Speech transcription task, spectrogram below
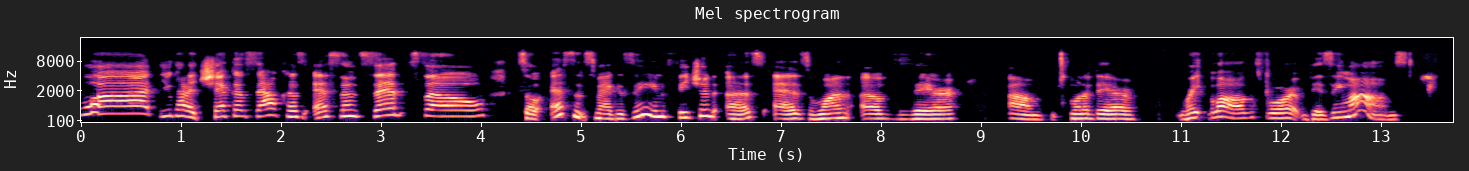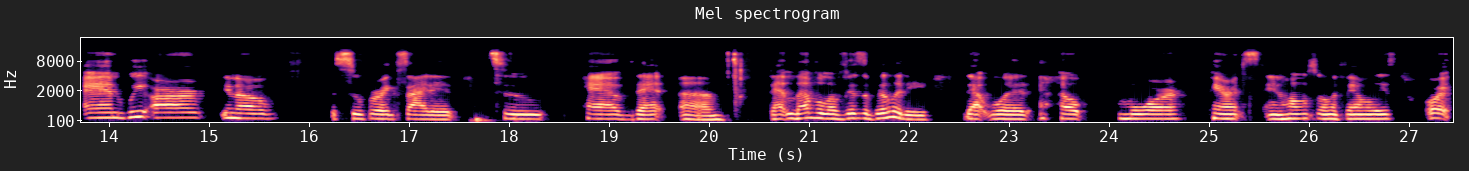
What? You got to check us out because Essence said so. So, Essence Magazine featured us as one of their um, one of their great blogs for busy moms. And we are, you know, super excited to have that um, that level of visibility that would help more parents and homeschooling families or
